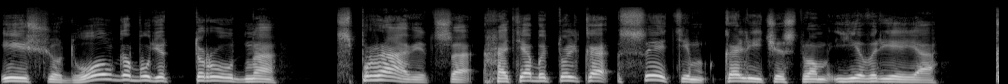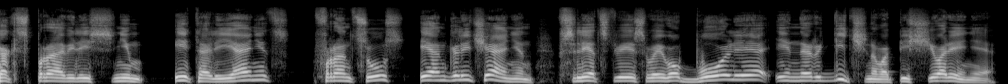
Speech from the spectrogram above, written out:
и еще долго будет трудно справиться хотя бы только с этим количеством еврея, как справились с ним итальянец, француз и англичанин вследствие своего более энергичного пищеварения.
